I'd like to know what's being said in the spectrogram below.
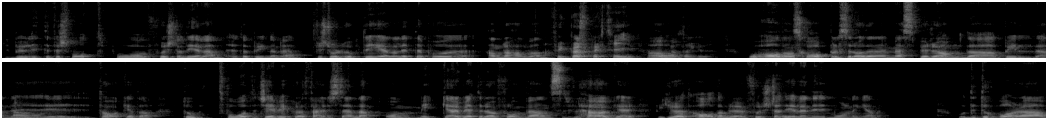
det blev lite för smått på första delen utav byggnaden. Förstår du upp det hela lite på andra halvan. Fick perspektiv Ja. helt enkelt. Och Adams skapelse då, den mest berömda bilden Ja. i, i taket då, tog två till tre veckor att färdigställa. Och Micke arbetade då från vänster till höger, vilket gör att Adam blev den första delen i målningen. Och det tog bara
